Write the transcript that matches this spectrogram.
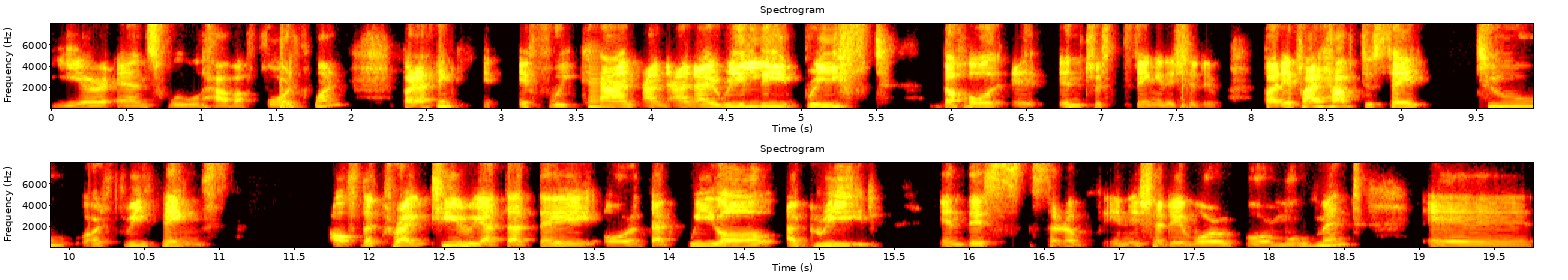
year ends, we will have a fourth one. But I think if we can, and, and I really briefed the whole interesting initiative. But if I have to say two or three things of the criteria that they or that we all agreed in this sort of initiative or, or movement. Uh,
